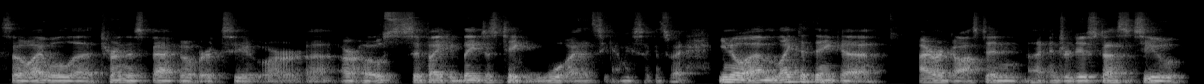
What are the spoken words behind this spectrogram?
So I will uh, turn this back over to our uh, our hosts. If I could, they just take let's see how many seconds. I, you know, I'd like to thank uh, Ira Gostin uh, introduced us to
